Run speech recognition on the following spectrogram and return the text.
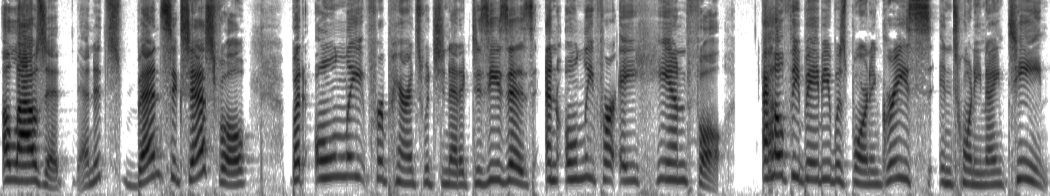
allows it, and it's been successful, but only for parents with genetic diseases and only for a handful. A healthy baby was born in Greece in 2019.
